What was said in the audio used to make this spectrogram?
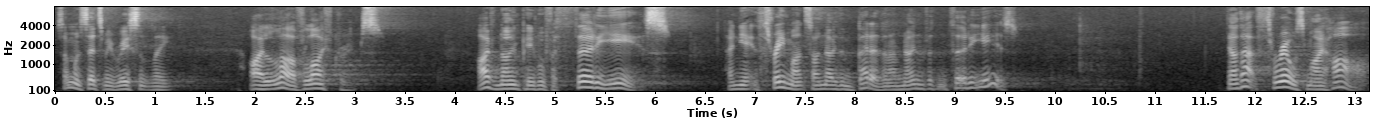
Someone said to me recently, I love life groups. I've known people for 30 years, and yet in three months I know them better than I've known them for 30 years. Now that thrills my heart.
